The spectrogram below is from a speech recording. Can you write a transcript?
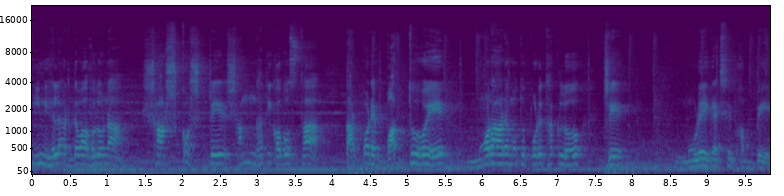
ইনহেলার দেওয়া হলো না। শ্বাসকষ্টের সাংঘাতিক অবস্থা। তারপরে বাধ্য হয়ে মরার মতো পড়ে থাকল যে মরে গেছে ভাববে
